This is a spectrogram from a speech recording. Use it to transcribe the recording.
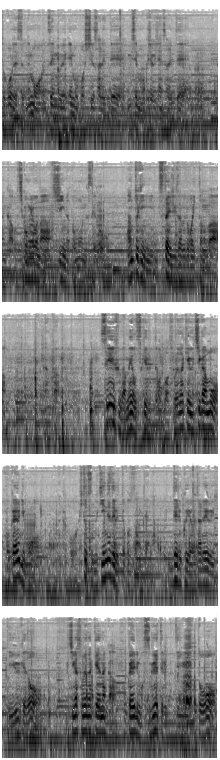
ところですよね。もう全部絵も没収されて店もぐちゃぐちゃにされてなんか落ち込むようなシーンだと思うんですけどあの時に蔦井重三郎が言ったのがなんか政府が目をつけるってことはそれだけうちがもう他よりも一つ抜きんで出るってことだみたいな出る杭は打たれるって言うけどうちがそれだけなんか他よりも優れてるっていうことを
